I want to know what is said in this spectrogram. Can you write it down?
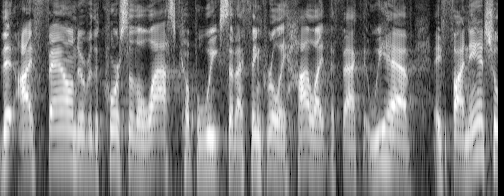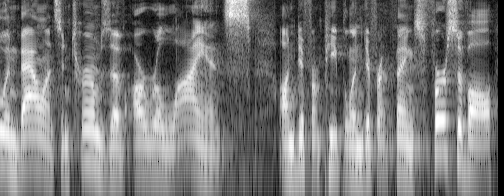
that I found over the course of the last couple weeks that I think really highlight the fact that we have a financial imbalance in terms of our reliance on different people and different things. First of all,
